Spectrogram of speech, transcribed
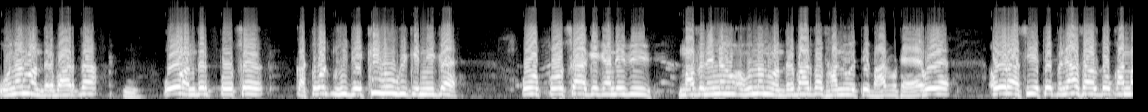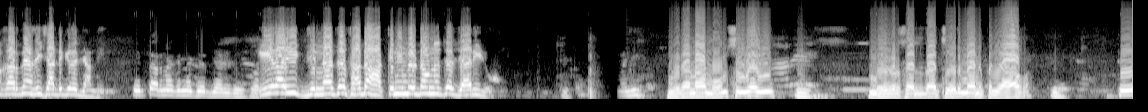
ਉਹਨਾਂ ਨੂੰ ਅੰਦਰ ਵਾੜਤਾ ਉਹ ਅੰਦਰ ਪੁਲਿਸ ਘੱਟੋ ਘੱਟ ਤੁਸੀਂ ਦੇਖੀ ਹੋਊਗੀ ਕਿੰਨੀ ਕੁ ਹੈ। ਉਹ ਪੁਲਿਸ ਆ ਕੇ ਕਹਿੰਦੇ ਵੀ ਮਤਲਬ ਇਹਨਾਂ ਨੂੰ ਉਹਨਾਂ ਨੂੰ ਅੰਦਰ ਵਾੜਤਾ ਸਾਨੂੰ ਇੱਥੇ ਬਾਹਰ ਬਿਠਾਇਆ ਹੋਇਆ ਔਰ ਅਸੀਂ ਇੱਥੇ 50 ਸਾਲ ਤੋਂ ਕੰਮ ਕਰਦੇ ਹਾਂ ਅਸੀਂ ਛੱਡ ਕੇ ਤਾਂ ਜਾਂਦੇ ਨਹੀਂ। ਇਹ ਧਰਨਾ ਕਿੰਨਾ ਚਿਰ ਜਾਰੀ ਰਹੂਗਾ ਇਹਦਾ ਜੀ ਜਿੰਨਾ ਚਿਰ ਸਾਡਾ ਹੱਕ ਨਹੀਂ ਮਿਲਦਾ ਉਹਨਾਂ ਚਿਰ ਜਾਰੀ ਰਹੂ। ਹਾਂਜੀ। ਮੇਰਾ ਨਾਮ ਮੋਹਨ ਸਿੰਘ ਹੈ ਜੀ। ਲੇਬਰ ਸੈੱਲ ਦਾ ਚੇਅਰਮੈਨ ਪੰਜਾਬ। ਤੇ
